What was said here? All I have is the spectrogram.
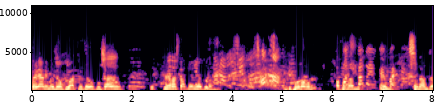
તૈયારીમાં જેવું વાંચ્યું તેવું પૂછાયું. વ્યવસ્થા કેવી હતી? બોલો બોલો. આપનું નામ શું નામ છે?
